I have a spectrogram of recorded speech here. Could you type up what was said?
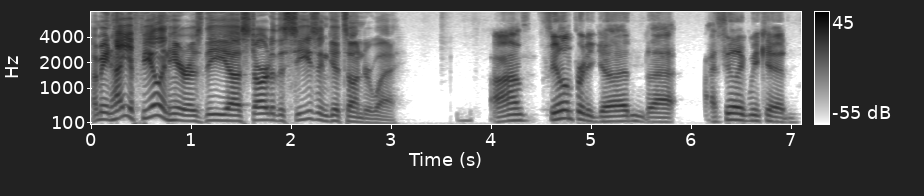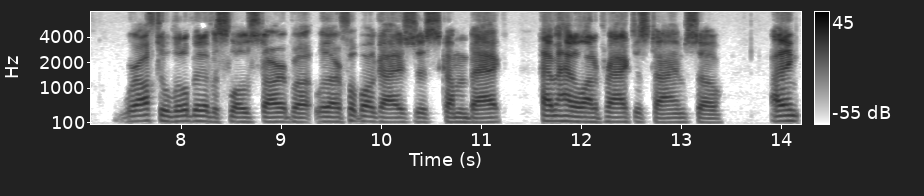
I mean, how you feeling here as the uh, start of the season gets underway? I'm feeling pretty good. That I feel like we could. We're off to a little bit of a slow start, but with our football guys just coming back, haven't had a lot of practice time. So, I think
